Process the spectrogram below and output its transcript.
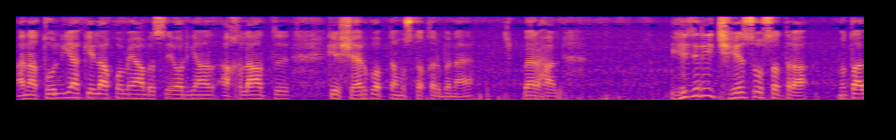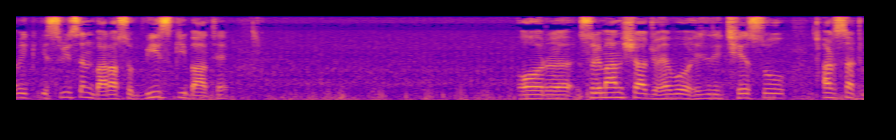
اناتولیا کے علاقوں میں آ بسے اور یہاں اخلاق کے شہر کو اپنا مستقر بنایا۔ بہرحال ہجری چھ سو سترہ مطابق عیسوی سن بارہ سو بیس کی بات ہے۔ اور سلیمان شاہ جو ہے وہ ہجری چھ سو اڑسٹھ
